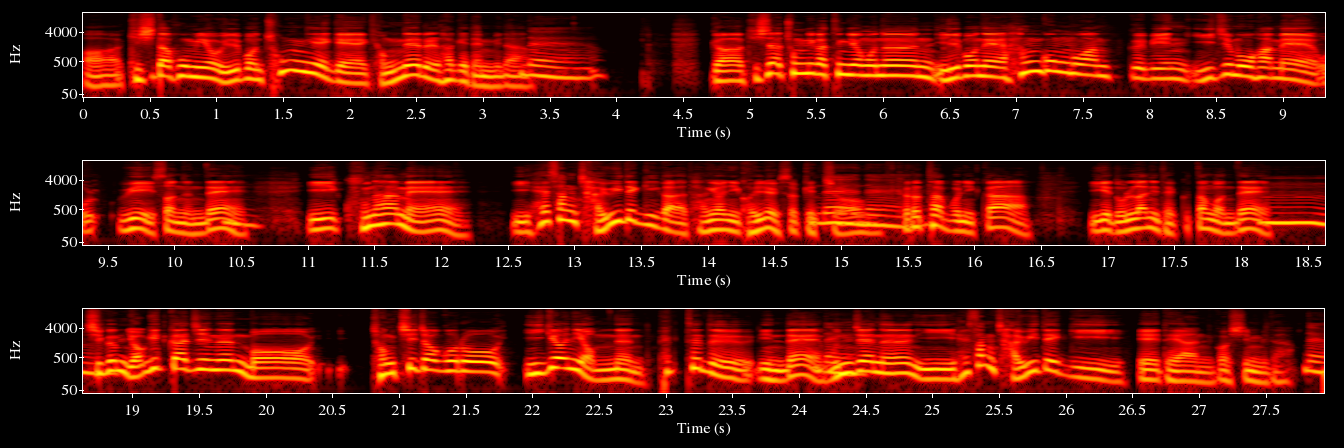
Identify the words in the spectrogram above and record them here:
어, 기시다 후미오 일본 총리에게 경례를 하게 됩니다. 네. 그러니까 기시다 총리 같은 경우는 일본의 항공모함급인 이즈모함에 올- 위에 있었는데 음. 이 군함에 이 해상 자위대기가 당연히 걸려 있었겠죠. 네, 네. 그렇다 보니까 이게 논란이 됐던 건데 음. 지금 여기까지는 뭐 정치적으로 이견이 없는 팩트들인데 네. 문제는 이 해상 자위대기에 대한 것입니다. 네.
